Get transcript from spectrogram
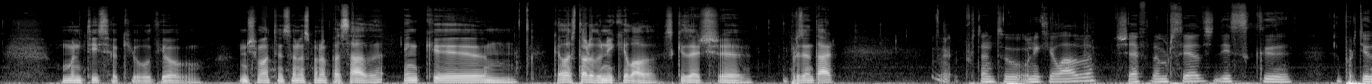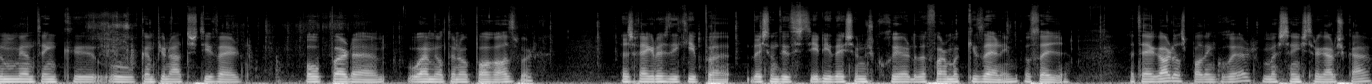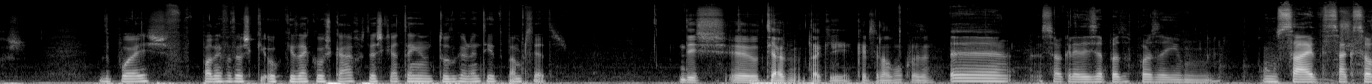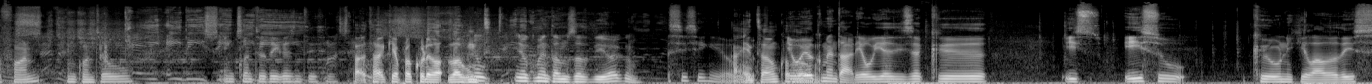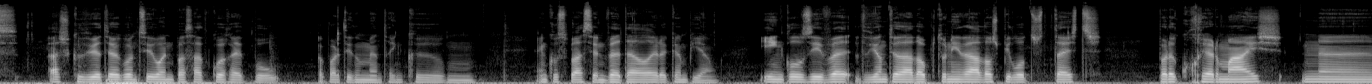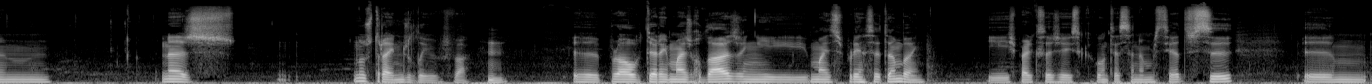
uma notícia que o Diogo nos chamou a atenção na semana passada, em que hum, aquela história do Niki Lauda, se quiseres eh, apresentar. Portanto, o Niki Lauda, chefe da Mercedes, disse que a partir do momento em que o campeonato estiver ou para o Hamilton ou para o Rosberg, as regras de equipa deixam de existir e deixam-nos correr da forma que quiserem. Ou seja, até agora eles podem correr, mas sem estragar os carros. Depois podem fazer o que quiser com os carros, desde que já tenham tudo garantido para a Mercedes. Diz, eh, o Tiago está aqui, quer dizer alguma coisa? Uh, só queria dizer para tu pôres aí um, um side saxofone enquanto eu, enquanto eu digo as notícias. Está está aqui à procura de algum. Não, e não comentamos a do Diogo? Sim, sim, eu, Ah, então, qual eu é ia o- comentar. Eu ia dizer que isso, isso que o Niki Lauda disse, acho que devia ter acontecido o ano passado com a Red Bull, a partir do momento em que, em que o Sebastian Vettel era campeão. E inclusive deviam ter dado a oportunidade aos pilotos de testes para correr mais na, nas, nos treinos livres, vá. Hum. Eh, para obterem mais rodagem e mais experiência também. E espero que seja isso que aconteça na Mercedes se, hum,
